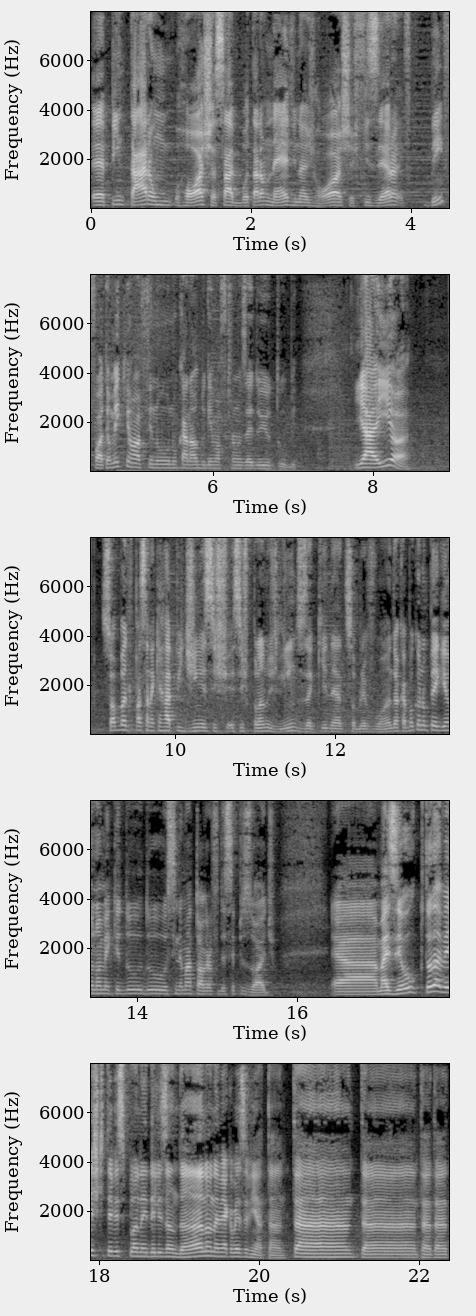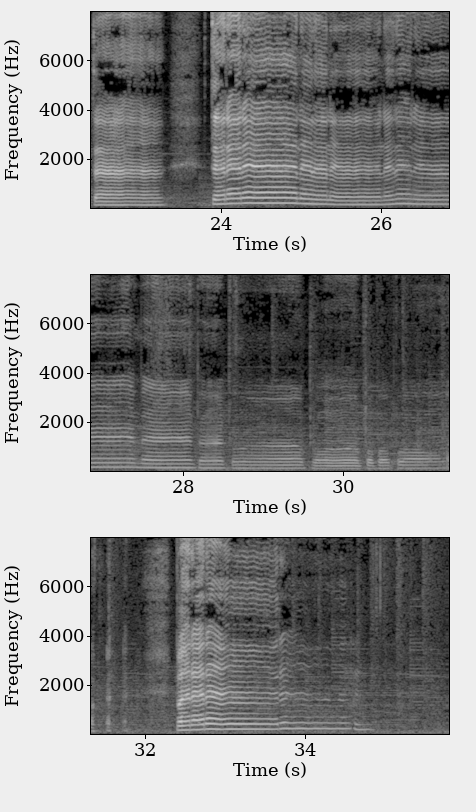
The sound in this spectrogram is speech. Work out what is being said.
É, pintaram rocha, sabe? Botaram neve nas rochas, fizeram. Bem foda. Tem um making off no, no canal do Game of Thrones aí do YouTube. E aí, ó. Só passando aqui rapidinho esses, esses planos lindos aqui, né? Sobrevoando. Acabou que eu não peguei o nome aqui do, do cinematógrafo desse episódio. É, mas eu, toda vez que teve esse plano aí deles andando, na minha cabeça vinha tan tan tan tan tan tan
